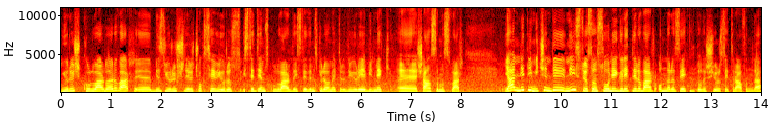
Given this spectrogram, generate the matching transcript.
Yürüyüş kulvarları var. Ee, biz yürüyüşleri çok seviyoruz. İstediğimiz kulvarda, istediğimiz kilometrede yürüyebilmek e, şansımız var. Yani ne diyeyim içinde ne istiyorsanız suni göletleri var. Onlara zevkle dolaşıyoruz etrafında.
